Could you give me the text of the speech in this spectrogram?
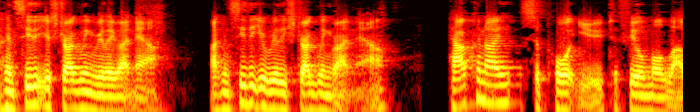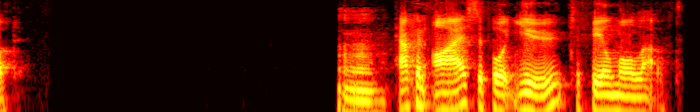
I can see that you're struggling really right now. I can see that you're really struggling right now. How can I support you to feel more loved? Mm, How can I support you to feel more loved?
